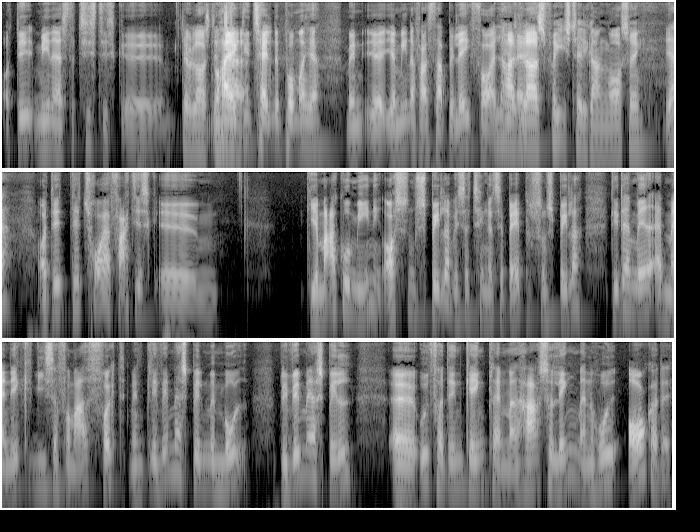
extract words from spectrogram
Og det mener jeg statistisk. Øh, det vil også nu har jeg ikke de tallene på mig her, men jeg, jeg mener faktisk, der er belæg for, at... Lars, at, Lars Friis tilgang også, ikke? Ja, og det, det tror jeg faktisk... Øh, giver meget god mening, også som spiller, hvis jeg tænker tilbage på som spiller, det der med, at man ikke viser for meget frygt, men bliver ved med at spille med mod, bliver ved med at spille øh, ud fra den gameplan, man har, så længe man overhovedet orker det,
